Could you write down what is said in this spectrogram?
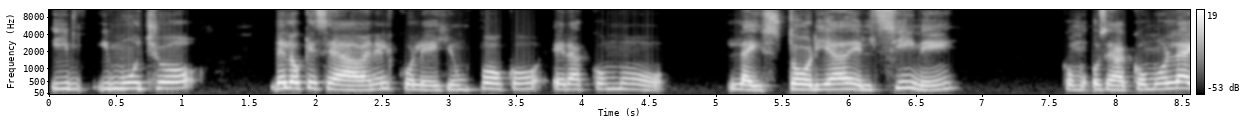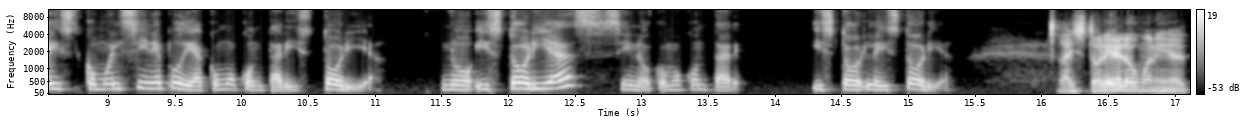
y, mucho de lo que se daba en el colegio un poco era como la historia del cine, como, o sea, cómo, la, cómo el cine podía como contar historia, no historias, sino como contar la historia. La historia de la humanidad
